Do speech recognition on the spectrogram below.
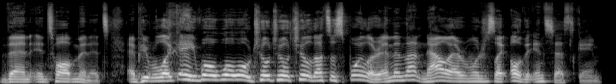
than in 12 minutes and people were like hey whoa whoa whoa chill chill chill that's a spoiler and then that now everyone's just like oh the incest game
